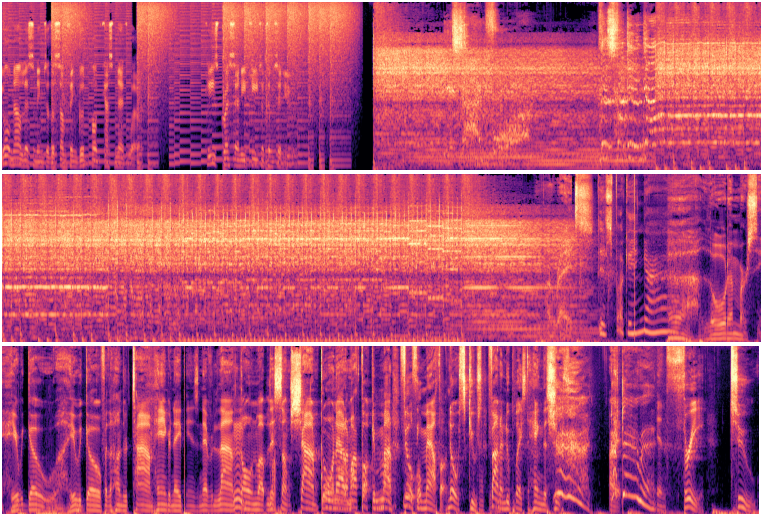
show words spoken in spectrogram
You're now listening to the Something Good Podcast Network. Please press any key to continue. It's time This fucking guy. Lord have mercy. Here we go. Here we go for the hundredth time. Hand grenade pins in every line. Mm. Throwing them up, let something shine. I'm going out of my fucking mind. Filthy Oh, mouth. fuck. No excuse. Find a new place to hang this. All right. Damn it. In three, two.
